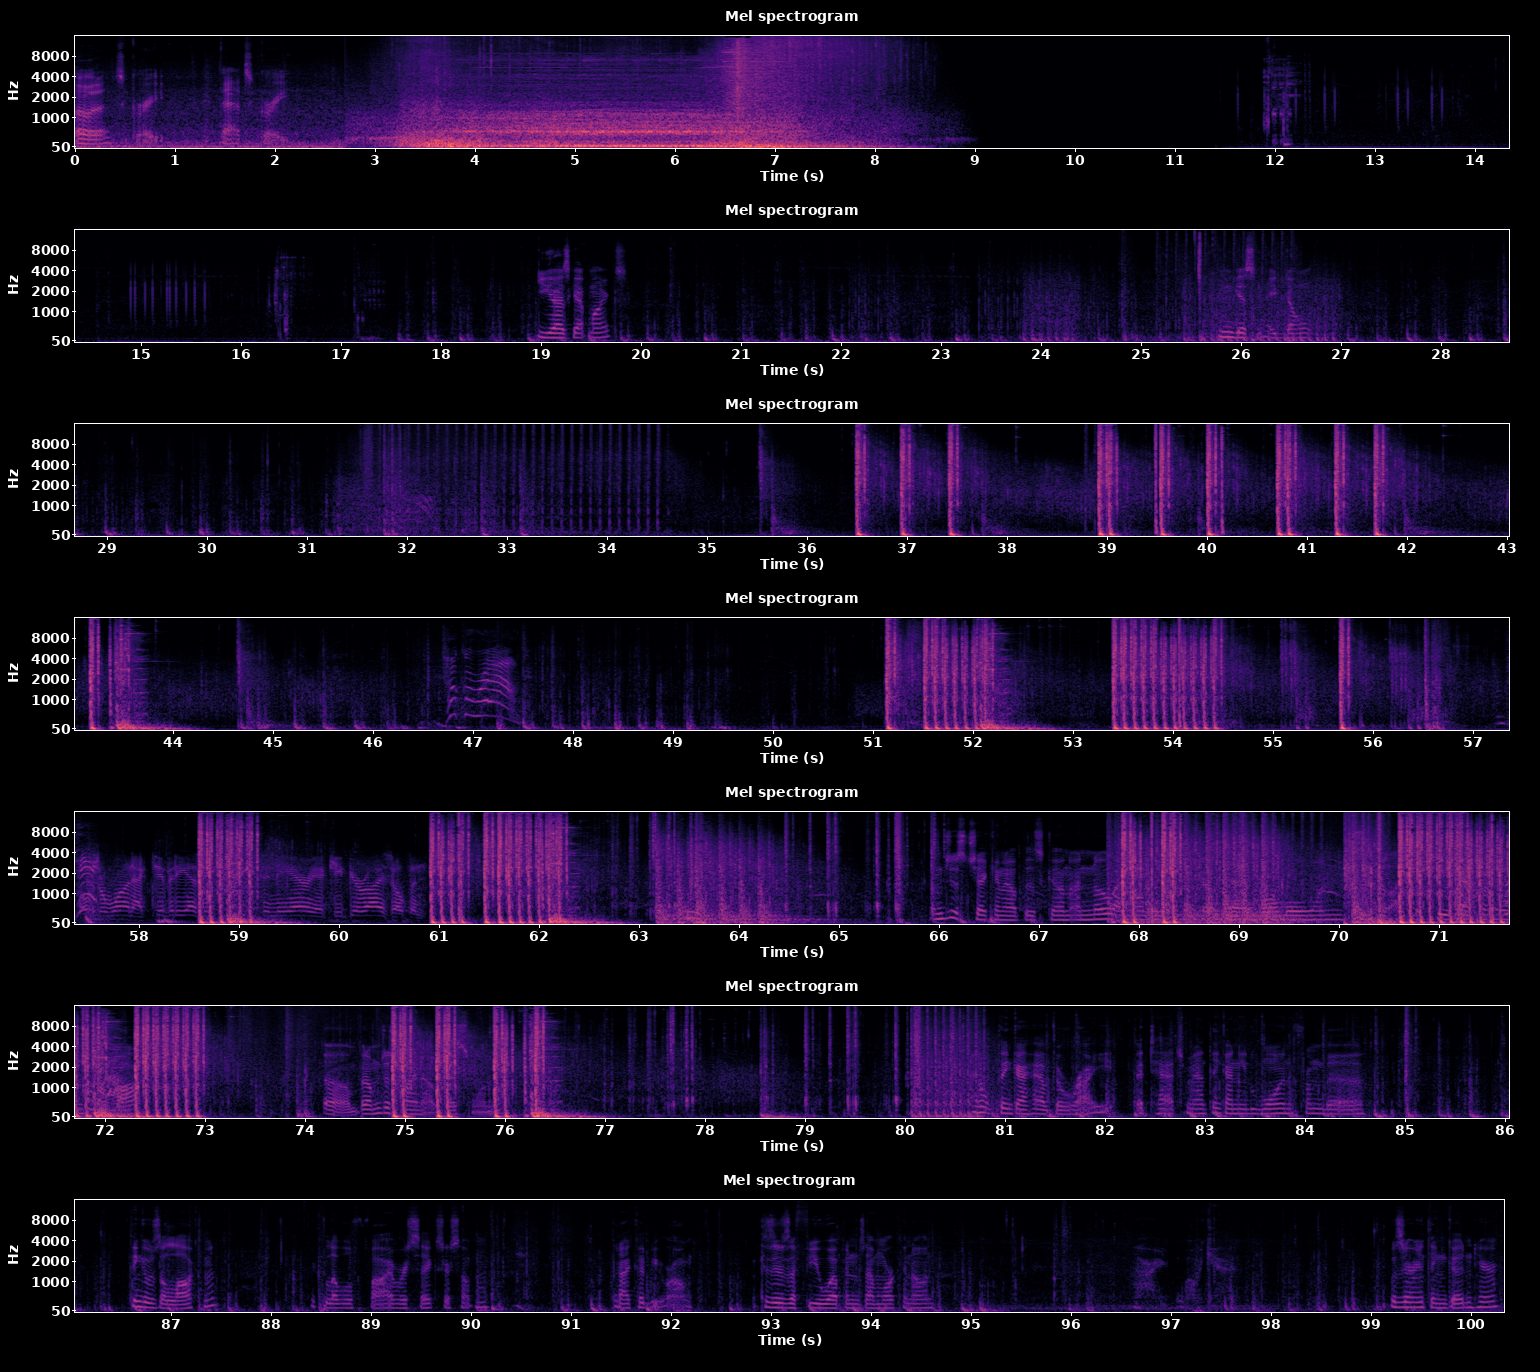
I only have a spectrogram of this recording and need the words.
oh, that's great. That's great. You guys got mics? I'm guessing they don't. Took around. I'm hit. Ultra One, activity has increased in the area. Keep your eyes open. I'm just checking out this gun. I know I normally pick up that normal one, like the two attachment one from the box. Um, but I'm just trying out this one. I don't think I have the right attachment. I think I need one from the. I think it was a Lachmann, like level five or six or something. But I could be wrong, because there's a few weapons I'm working on. Alright, what we got? Was there anything good in here?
